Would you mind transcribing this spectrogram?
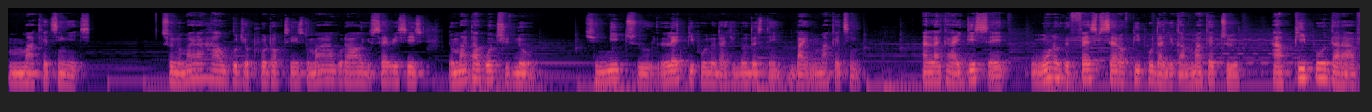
marketing it. So no matter how good your product is, no matter how good how your service is, no matter what you know, you need to let people know that you know this thing by marketing. And like I did say, one of the first set of people that you can market to are people that have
